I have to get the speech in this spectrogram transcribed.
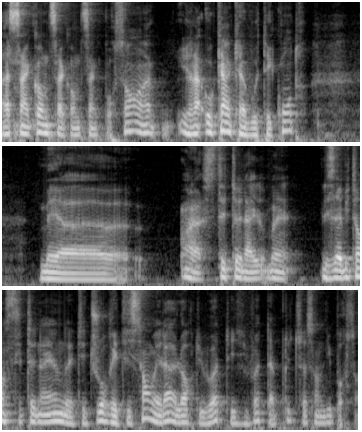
à 50-55%. Hein. Il n'y en a aucun qui a voté contre. Mais euh, voilà, les habitants de Staten Island étaient toujours réticents, mais là, lors du vote, ils votent à plus de 70%.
